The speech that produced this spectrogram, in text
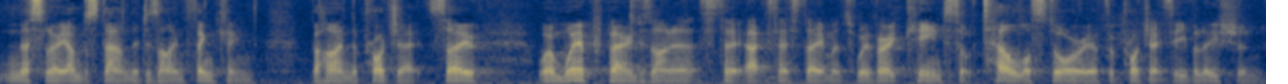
necessarily understand the design thinking behind the project. So when we're preparing design access statements, we're very keen to sort of tell the story of the project's evolution.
